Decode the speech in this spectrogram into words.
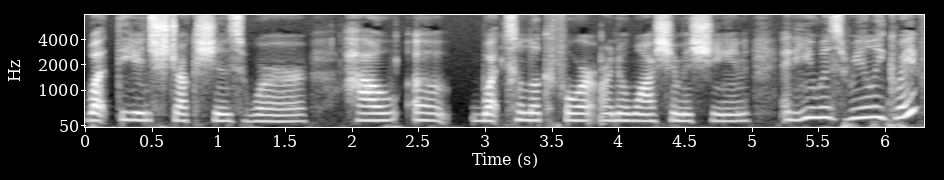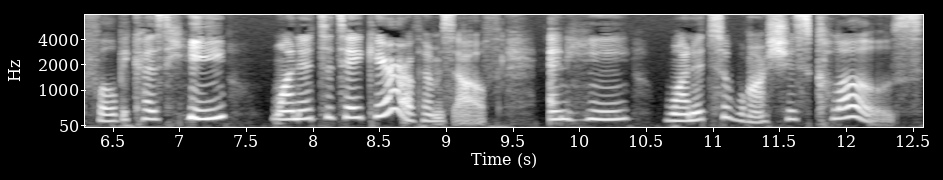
what the instructions were, how uh, what to look for on a washing machine, and he was really grateful because he wanted to take care of himself and he wanted to wash his clothes.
